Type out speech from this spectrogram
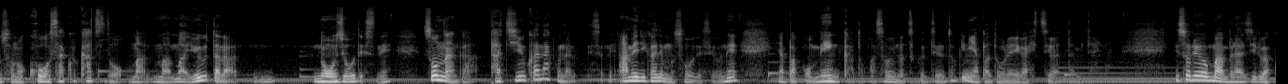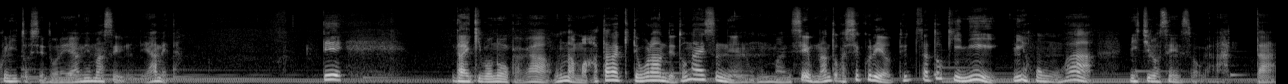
その工作活動まあまあまあ言うたら農場ですね。そんなんが立ち行かなくなるんですよね。アメリカでもそうですよね。やっぱこう綿花とかそういうの作ってる時にやっぱ奴隷が必要だったみたいな。でそれをまあブラジルは国として奴隷やめますいうのでやめた。で大規模農家がほんなんもう働きておらんでどないすんねん。ほんまに政府なんとかしてくれよって言ってた時に日本は日露戦争があった。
